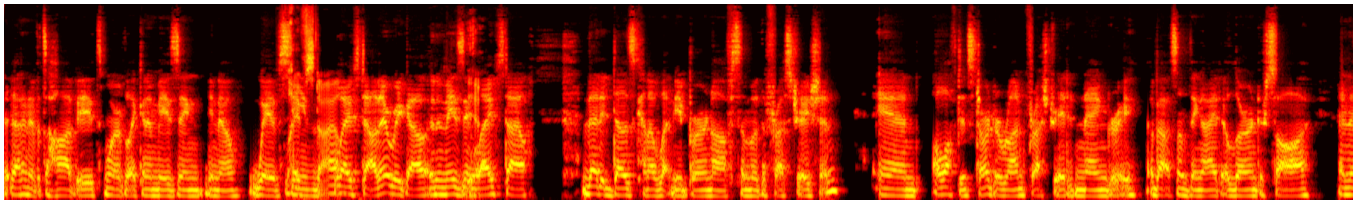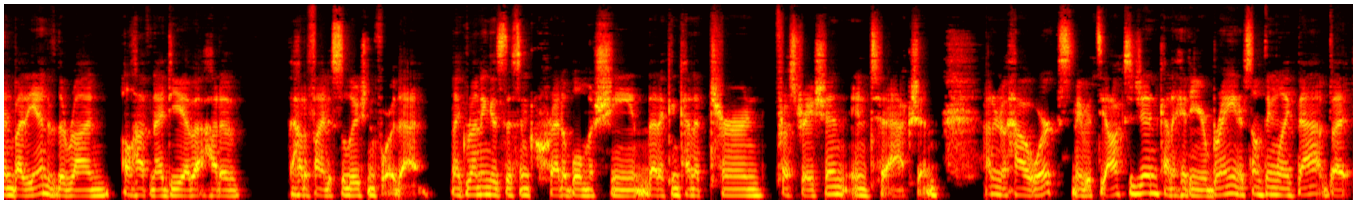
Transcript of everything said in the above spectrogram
I don't know if it's a hobby. It's more of like an amazing, you know, way of seeing lifestyle. lifestyle. There we go. An amazing yeah. lifestyle that it does kind of let me burn off some of the frustration. And I'll often start a run frustrated and angry about something I either learned or saw. And then by the end of the run, I'll have an idea about how to how to find a solution for that. Like running is this incredible machine that it can kind of turn frustration into action. I don't know how it works. Maybe it's the oxygen kind of hitting your brain or something like that. But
